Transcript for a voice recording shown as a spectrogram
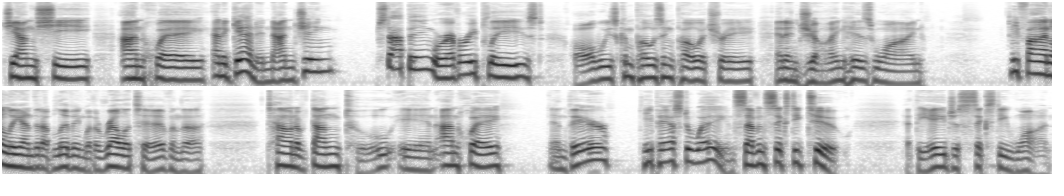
Jiangxi, Anhui, and again in Nanjing, stopping wherever he pleased, always composing poetry and enjoying his wine. He finally ended up living with a relative in the town of Dangtu in Anhui, and there he passed away in 762 at the age of 61.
